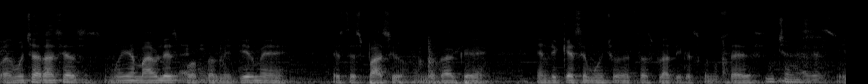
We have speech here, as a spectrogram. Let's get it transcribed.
Pues muchas gracias, muy amables por permitirme este espacio. En verdad que enriquece mucho estas pláticas con ustedes. Muchas gracias. Y,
